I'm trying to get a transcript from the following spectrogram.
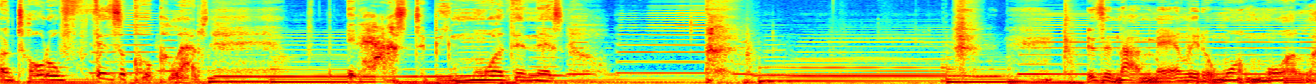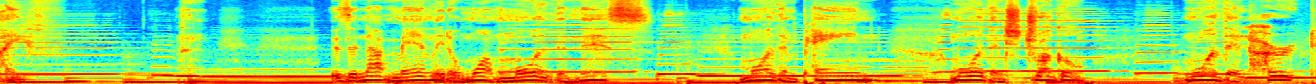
a total physical collapse. It has to be more than this. Is it not manly to want more life? Is it not manly to want more than this? More than pain? More than struggle? More than hurt,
